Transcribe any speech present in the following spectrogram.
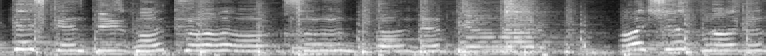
Herkes kendi hatasında hep yanar. Aşıkların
